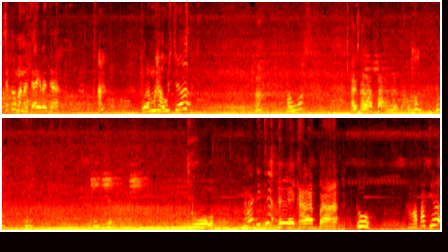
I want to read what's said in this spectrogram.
Cik ke mana air aja? Ah? Kurang mah haus, Cik. Hah? Haus? Air kalapa, enggak tahu. Yo, Lagi, Cik? hei kalapa. Tuh. Apa, Cik?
